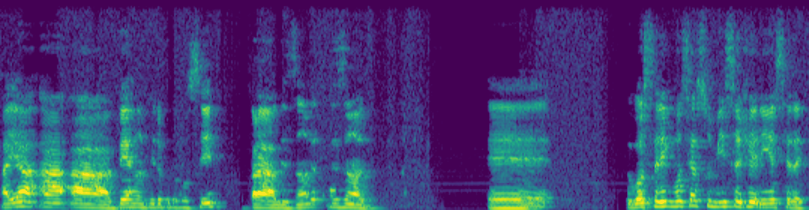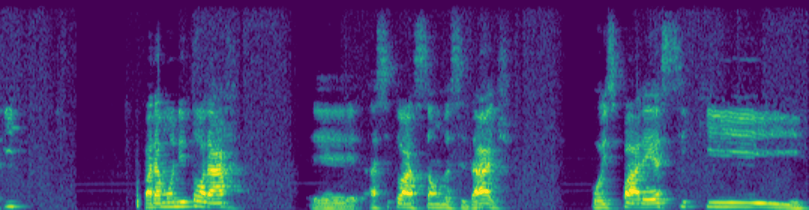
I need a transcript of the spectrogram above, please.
Aí a, a, a Berna vira para você, para Lisandra. Lisandra, é, eu gostaria que você assumisse a gerência daqui para monitorar é, a situação da cidade, pois parece que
